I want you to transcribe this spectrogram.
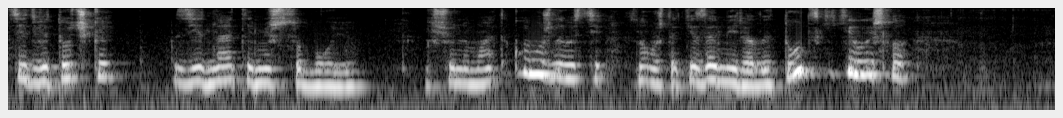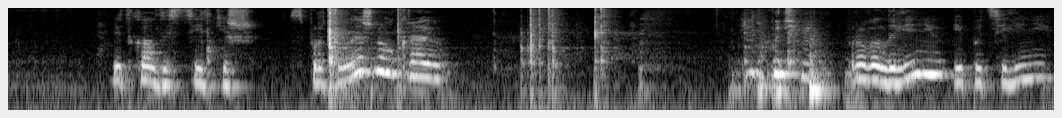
ці дві точки з'єднайте між собою. Якщо немає такої можливості, знову ж таки заміряли тут, скільки вийшло. Відклали стільки ж з протилежного краю. І потім провели лінію і по цій лінії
